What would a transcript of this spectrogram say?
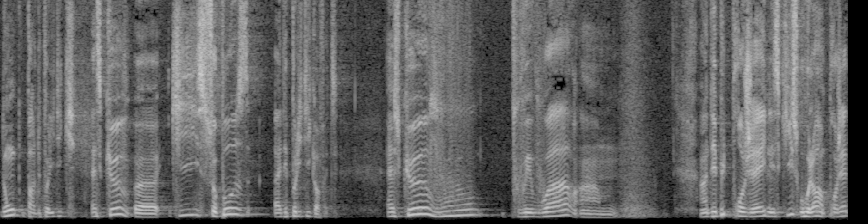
Donc on parle de politique. Est-ce que euh, qui s'oppose à des politiques en fait? Est-ce que vous pouvez voir un, début de projet, une esquisse, ou alors un projet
